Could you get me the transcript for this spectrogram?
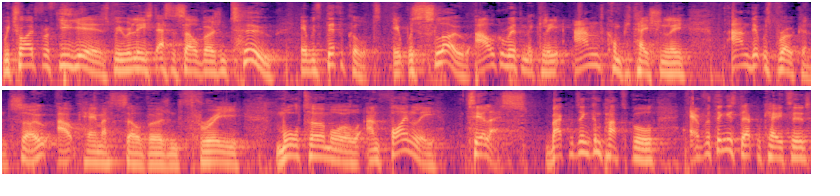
We tried for a few years. We released SSL version 2. It was difficult. It was slow, algorithmically and computationally, and it was broken. So out came SSL version 3. More turmoil. And finally, TLS. Backwards incompatible. Everything is deprecated.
